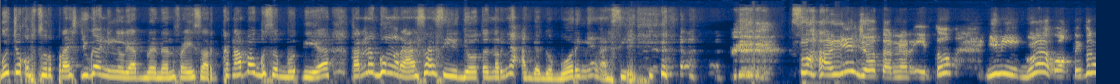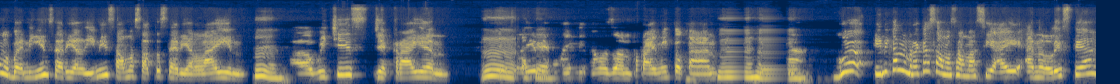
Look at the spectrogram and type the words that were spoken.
gue cukup surprise juga nih ngelihat Brandon Fraser kenapa gue sebut dia karena gue ngerasa si Joe Turnernya agak boring ya gak sih Soalnya Joe Turner itu gini, gue waktu itu ngebandingin serial ini sama satu serial lain, hmm. uh, which is Jack Ryan. Hmm, Jack Ryan okay. yang main di Amazon Prime itu kan. Hmm, hmm, hmm. Nah, gue ini kan mereka sama-sama CIA analis ya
